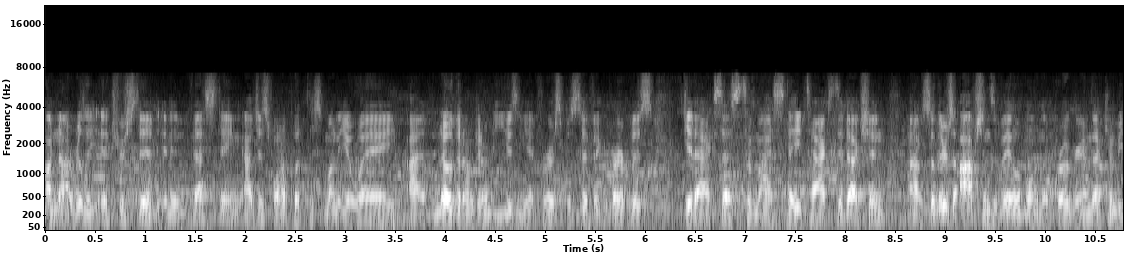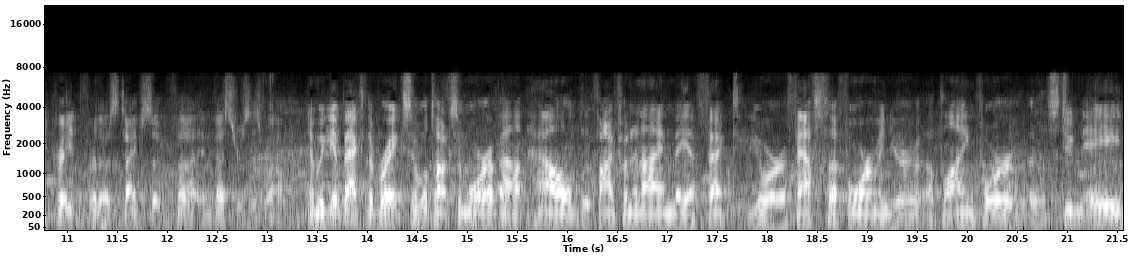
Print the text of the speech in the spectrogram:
I'm not really interested in investing. I just want to put this money away. I know that I'm going to be using it for a specific purpose, get access to my state tax deduction." Um, so there's options available in the program that can be great for those types of uh, investors as well. And we get back to the break, so we'll talk some more about how the 529 may affect your FAFSA form and you're applying for uh, student aid,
